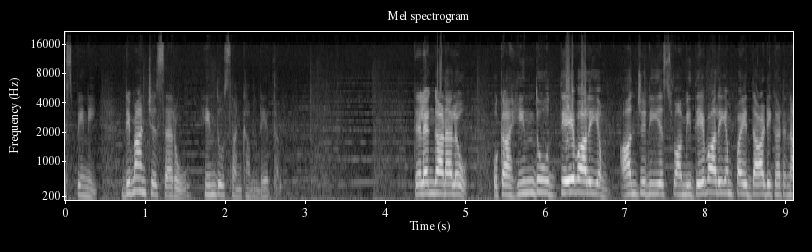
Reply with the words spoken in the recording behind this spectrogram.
ఎస్పీని డిమాండ్ చేశారు హిందూ సంఘం నేతలు. తెలంగాణలో ఒక హిందూ దేవాలయం ఆంజనేయ స్వామి దేవాలయంపై దాడి ఘటన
